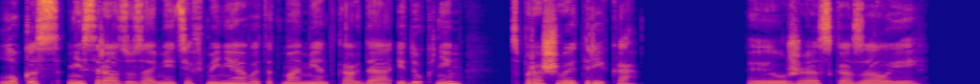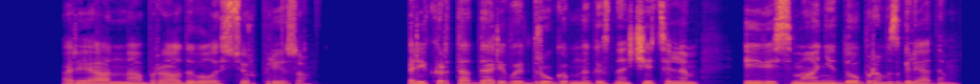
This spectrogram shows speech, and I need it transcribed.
Лукас, не сразу заметив меня в этот момент, когда иду к ним, спрашивает Рика. «Ты уже сказал ей?» Арианна обрадовалась сюрпризу. Рикард одаривает друга многозначительным и весьма недобрым взглядом.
